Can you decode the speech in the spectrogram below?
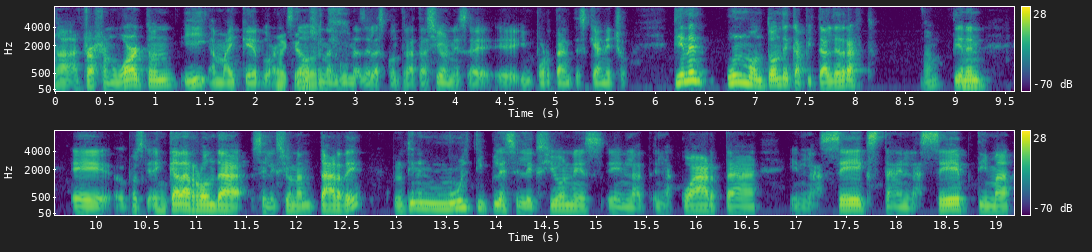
a Trashon Wharton y a Mike Edwards, ¿no? Son algunas de las contrataciones eh, eh, importantes que han hecho. Tienen un montón de capital de draft, ¿no? Tienen, eh, pues en cada ronda seleccionan tarde, pero tienen múltiples selecciones en la, en la cuarta, en la sexta, en la séptima.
